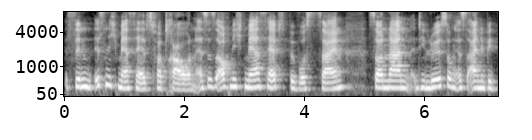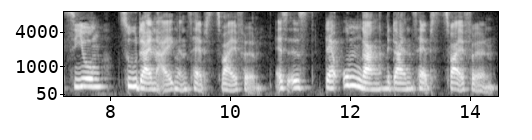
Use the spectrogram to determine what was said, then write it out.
sind, ist nicht mehr Selbstvertrauen, es ist auch nicht mehr Selbstbewusstsein, sondern die Lösung ist eine Beziehung zu deinen eigenen Selbstzweifeln. Es ist der Umgang mit deinen Selbstzweifeln.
